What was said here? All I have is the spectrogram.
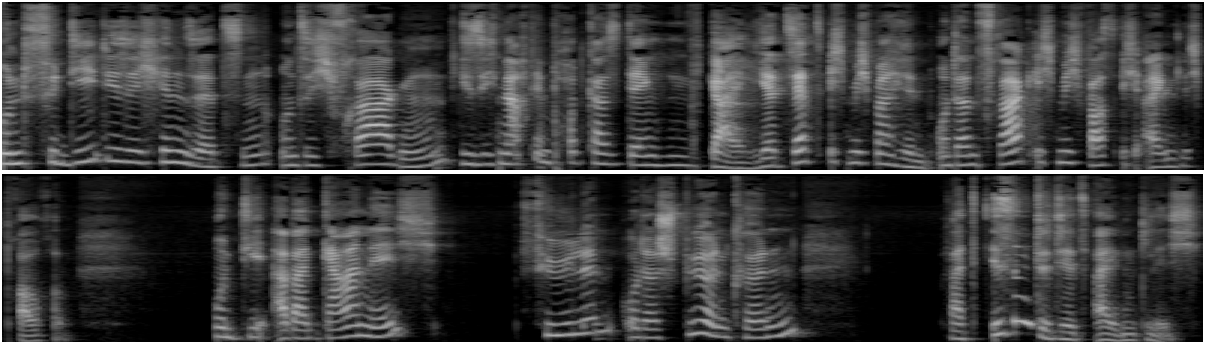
Und für die, die sich hinsetzen und sich fragen, die sich nach dem Podcast denken, geil, jetzt setze ich mich mal hin und dann frage ich mich, was ich eigentlich brauche. Und die aber gar nicht fühlen oder spüren können, was ist denn das jetzt eigentlich?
